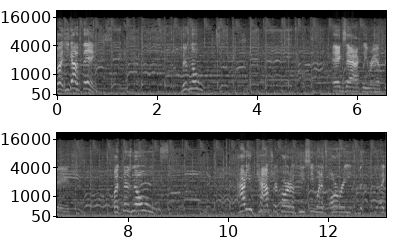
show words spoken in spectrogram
But you gotta think. There's no... Exactly, Rampage. But there's no... How do you capture card a PC when it's already... Like...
